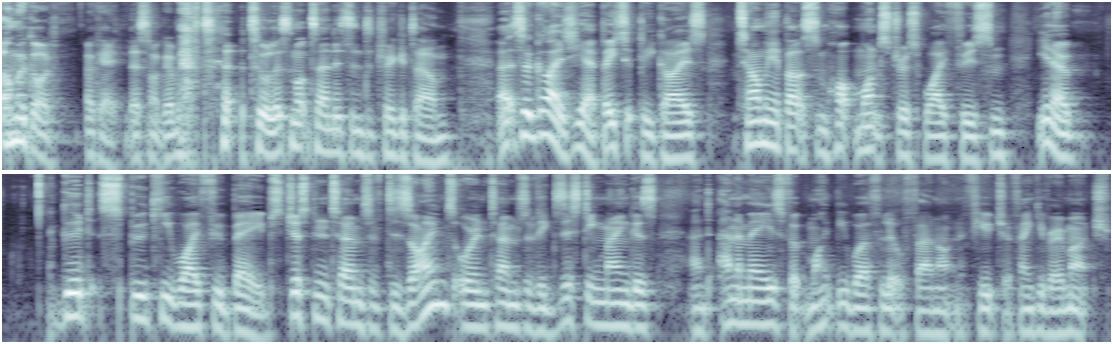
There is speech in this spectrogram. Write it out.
Oh my god. Okay, let's not go back to at all. Let's not turn this into Trigger Town. Uh, so, guys, yeah, basically, guys, tell me about some hot, monstrous waifus, some, you know, good spooky waifu babes, just in terms of designs or in terms of existing mangas and animes that might be worth a little fan art in the future. Thank you very much.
